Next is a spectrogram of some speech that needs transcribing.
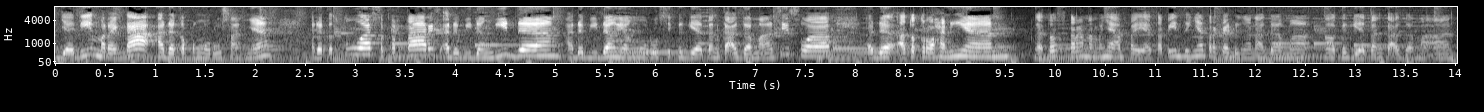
Jadi mereka ada kepengurusannya ada ketua, sekretaris, ada bidang-bidang, ada bidang yang ngurusi kegiatan keagamaan siswa, ada atau kerohanian, nggak tahu sekarang namanya apa ya, tapi intinya terkait dengan agama, eh, kegiatan keagamaan.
